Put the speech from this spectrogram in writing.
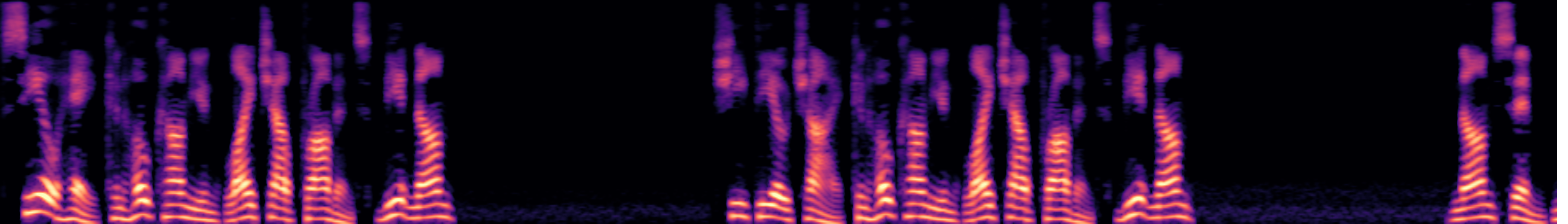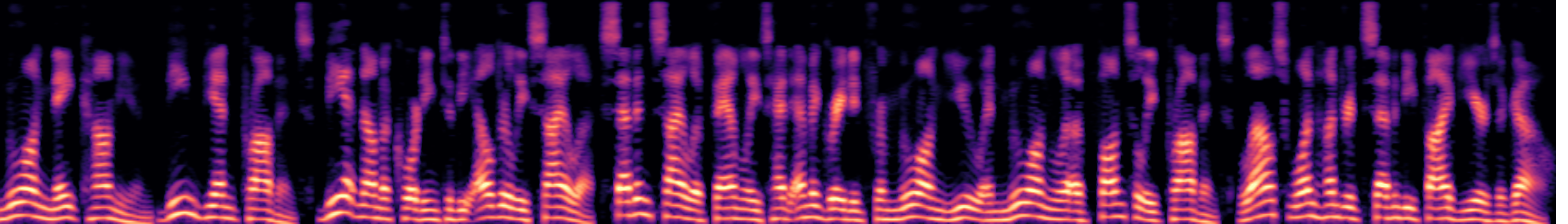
Sio Hay, Can Ho Commune, Lai Chau Province, Vietnam. Shi Theo Chai, Can Ho Commune, Lai Chau Province, Vietnam. Nam Sin, Muang Nay Commune, Dien Bien Province, Vietnam. According to the elderly Sila, seven Sila families had emigrated from Muang U and Muang La of Phongsali Province, Laos 175 years ago.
